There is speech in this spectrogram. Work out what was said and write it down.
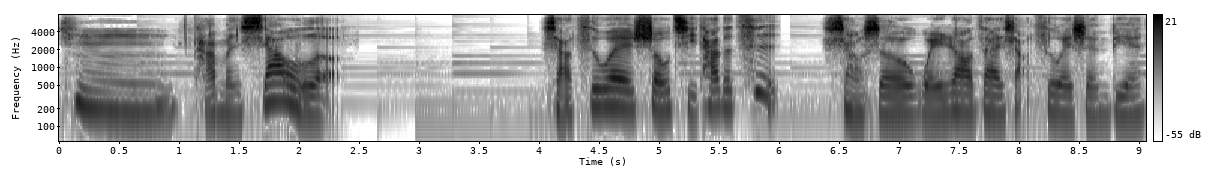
哼，他们笑了。小刺猬收起它的刺，小蛇围绕在小刺猬身边，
